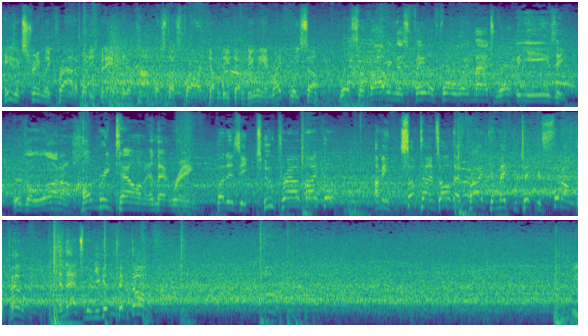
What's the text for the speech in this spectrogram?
He's extremely proud of what he's been able to accomplish thus far in WWE, and rightfully so. Well, surviving this fatal four-way match won't be easy. There's a lot of hungry talent in that ring. But is he too proud, Michael? I mean, sometimes all that pride can make you take your foot off the pedal, and that's when you get picked off. He's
